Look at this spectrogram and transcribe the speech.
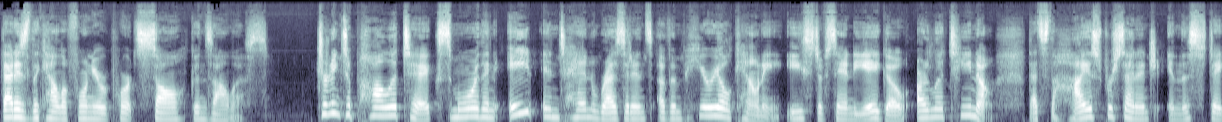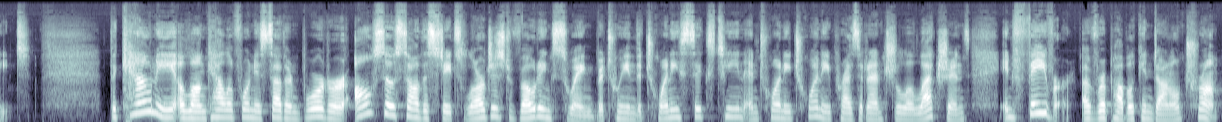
That is the California Report's Saul Gonzalez. Turning to politics, more than 8 in 10 residents of Imperial County, east of San Diego, are Latino. That's the highest percentage in the state. The county along California's southern border also saw the state's largest voting swing between the 2016 and 2020 presidential elections in favor of Republican Donald Trump.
